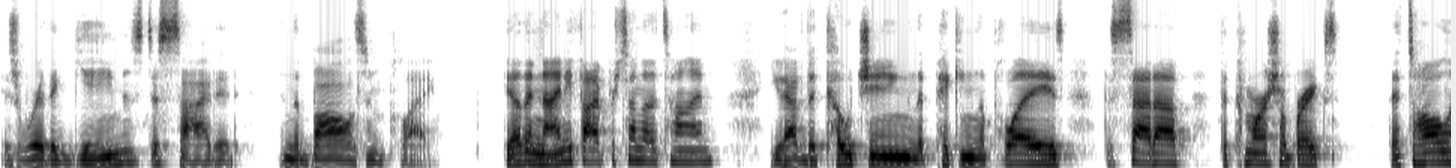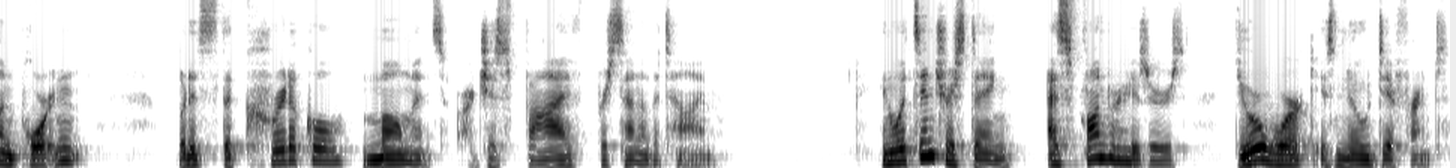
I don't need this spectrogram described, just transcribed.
is where the game is decided and the ball is in play. The other 95% of the time, you have the coaching, the picking the plays, the setup, the commercial breaks, that's all important, but it's the critical moments are just 5% of the time. And what's interesting, as fundraisers, your work is no different.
